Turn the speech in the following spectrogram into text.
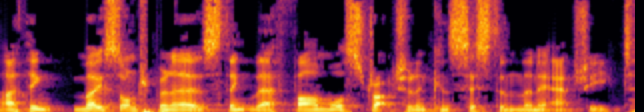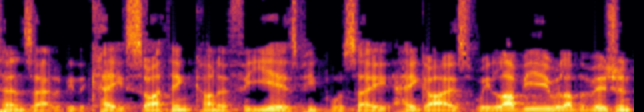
I think most entrepreneurs think they're far more structured and consistent than it actually turns out to be the case. So, I think kind of for years, people would say, Hey guys, we love you, we love the vision.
